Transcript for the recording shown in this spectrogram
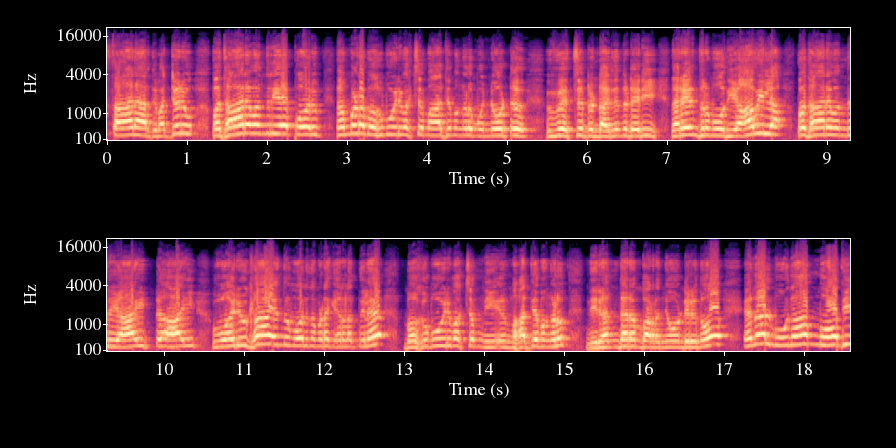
സ്ഥാനാർത്ഥി മറ്റൊരു പ്രധാനമന്ത്രിയെ പോലും നമ്മുടെ ബഹുഭൂരിപക്ഷ മാധ്യമങ്ങൾ മുന്നോട്ട് വെച്ചിട്ടുണ്ടായിരുന്നു. എന്നിട്ട് ഇനി നരേന്ദ്രമോദി ആവില്ല. പ്രധാനമന്ത്രി ആയിട്ട് ആയി വരിക എന്ന് പോലും നമ്മുടെ കേരളത്തിലെ ബഹുഭൂരിപക്ഷം മാധ്യമങ്ങളും നിരന്തരം പറഞ്ഞുകൊണ്ടിരുന്നു. എന്നാൽ മൂന്നാം മോദി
